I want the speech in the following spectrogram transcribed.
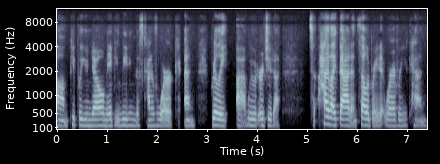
um, people you know maybe leading this kind of work, and really uh, we would urge you to, to highlight that and celebrate it wherever you can.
